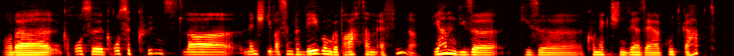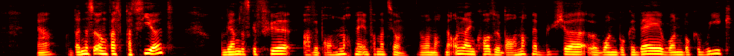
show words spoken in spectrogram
oder große, große Künstler, Menschen, die was in Bewegung gebracht haben, Erfinder. Die haben diese, diese Connection sehr, sehr gut gehabt. Ja, und dann ist irgendwas passiert und wir haben das Gefühl, oh, wir brauchen noch mehr Informationen. Wir brauchen noch mehr Online-Kurse, wir brauchen noch mehr Bücher, uh, One Book a Day, One Book a Week.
